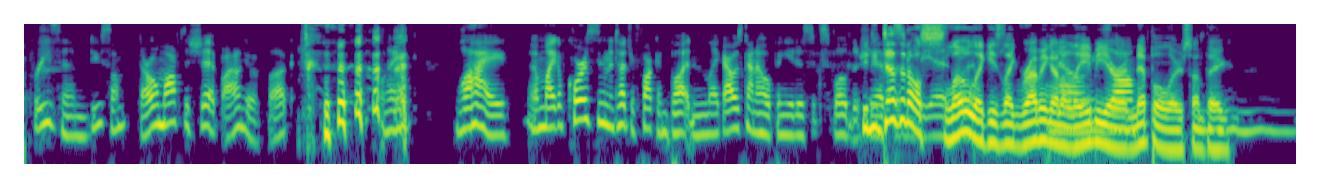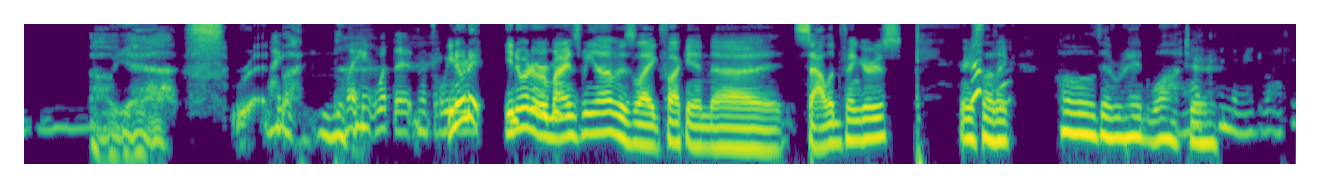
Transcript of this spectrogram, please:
Freeze him. Do something. Throw him off the ship. I don't give a fuck. like, why? I'm like, of course he's gonna touch a fucking button. Like, I was kind of hoping he'd just explode the Dude, ship. he does it all slow, but- like he's like rubbing on a labia or a nipple or something. Mm-hmm. Oh yeah, red Like, button. playing with it, and it's weird. You know what? It, you know what it reminds me of is like fucking uh, salad fingers. Where he's like, oh, the red I like water. when the red water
